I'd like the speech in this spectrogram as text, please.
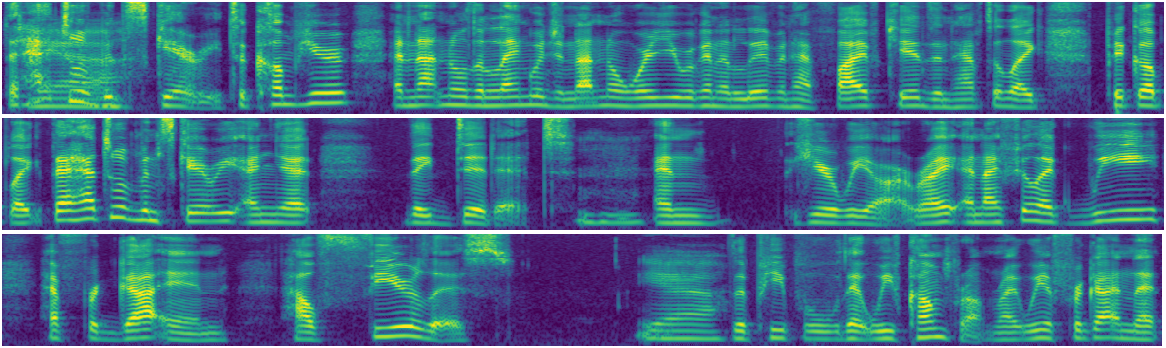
That had to have been scary to come here and not know the language and not know where you were going to live and have five kids and have to like pick up like that had to have been scary and yet they did it. Mm-hmm. and here we are right? And i feel like we have forgotten how fearless Yeah. the people that we've come from, right? We have forgotten that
